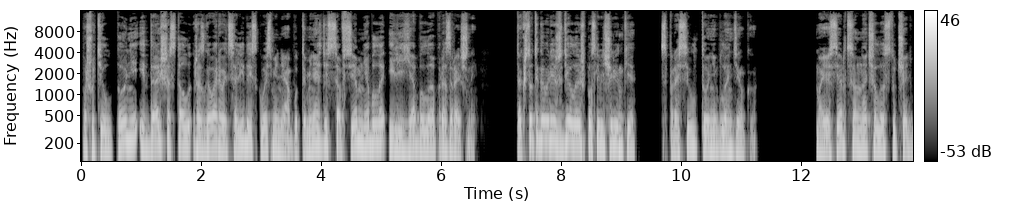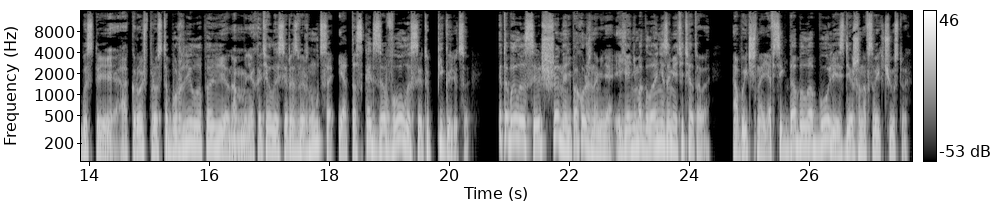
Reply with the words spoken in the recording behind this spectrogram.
Пошутил Тони и дальше стал разговаривать с Алидой сквозь меня, будто меня здесь совсем не было или я была прозрачной. «Так что ты, говоришь, делаешь после вечеринки?» – спросил Тони блондинку. Мое сердце начало стучать быстрее, а кровь просто бурлила по венам. Мне хотелось развернуться и оттаскать за волосы эту пигалицу. Это было совершенно не похоже на меня, и я не могла не заметить этого. Обычно я всегда была более сдержана в своих чувствах.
